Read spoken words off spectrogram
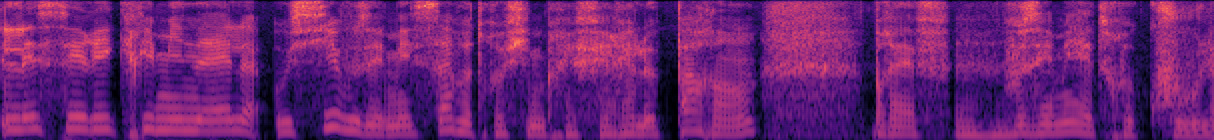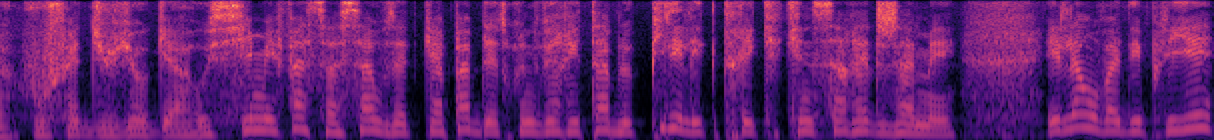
Les séries criminelles aussi, vous aimez ça, votre film préféré, Le Parrain. Bref, vous aimez être cool, vous faites du yoga aussi, mais face à ça, vous êtes capable d'être une véritable pile électrique qui ne s'arrête jamais. Et là, on va déplier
